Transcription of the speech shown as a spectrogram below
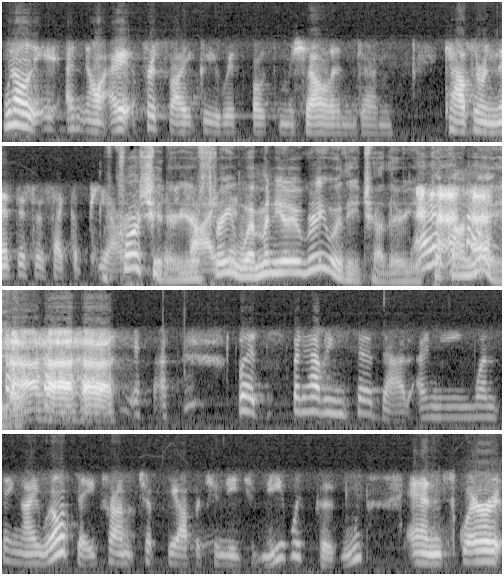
Well, no, I, first of all, I agree with both Michelle and um, Catherine that this is like a PR. Of course you do. You're three And- women. You agree with each other. You pick on me. But but having said that, I mean, one thing I will say, Trump took the opportunity to meet with Putin and square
